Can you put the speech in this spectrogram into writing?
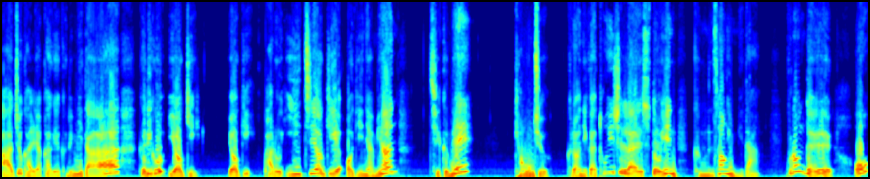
아주 간략하게 그립니다. 그리고 여기, 여기, 바로 이 지역이 어디냐면 지금의 경주, 그러니까 통일신라의 수도인 금성입니다. 그런데, 어?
